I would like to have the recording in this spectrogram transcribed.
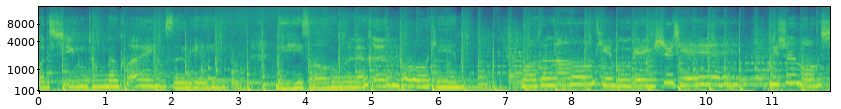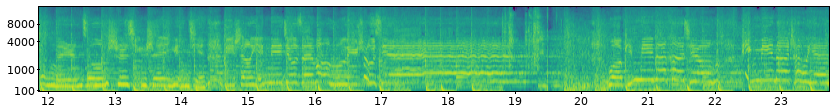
我的心痛得快要撕裂。你走了很多天，我和老天不给时间。是情深缘浅？闭上眼你就在梦里出现。我拼命的喝酒，拼命的抽烟，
